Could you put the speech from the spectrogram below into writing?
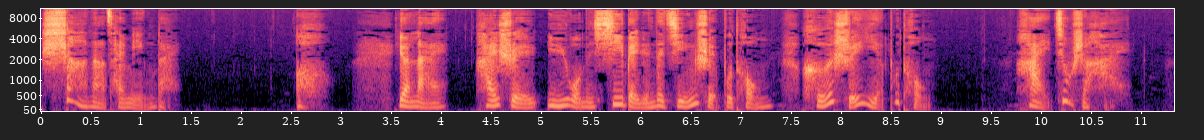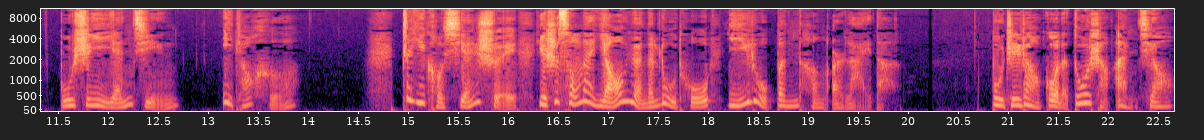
刹那才明白。哦，原来海水与我们西北人的井水不同，河水也不同。海就是海，不是一眼井，一条河。这一口咸水也是从那遥远的路途一路奔腾而来的。不知绕过了多少暗礁，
